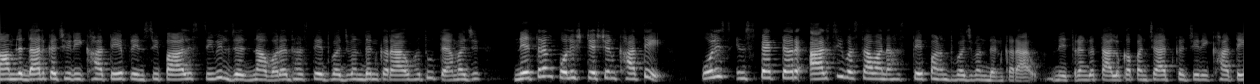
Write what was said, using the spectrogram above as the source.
મામલતદાર કચેરી ખાતે પ્રિન્સિપાલ સિવિલ જજના વરદ હસ્તે ધ્વજવંદન કરાયું હતું. તેમજ નેત્રંગ પોલીસ સ્ટેશન ખાતે પોલીસ ઇન્સ્પેક્ટર આરસી વસાવાના હસ્તે પણ ધ્વજવંદન કરાયું. નેત્રંગ તાલુકા પંચાયત કચેરી ખાતે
